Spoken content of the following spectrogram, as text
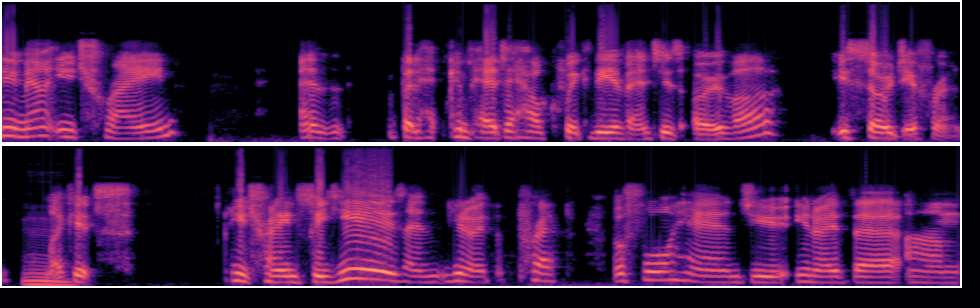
the amount you train, and but compared to how quick the event is over, is so different. Like it's you train for years, and you know the prep beforehand. You you know the um,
